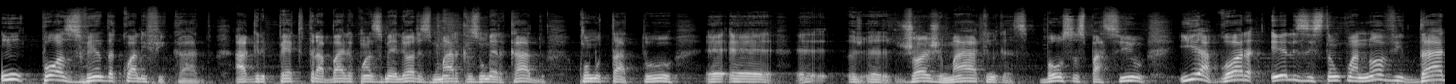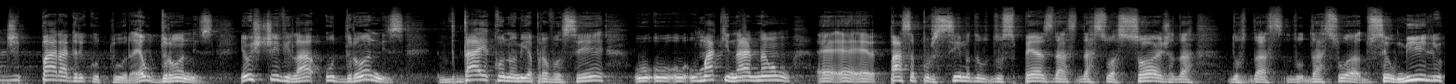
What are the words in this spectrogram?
um pós-venda qualificado. A Agripec trabalha com as melhores marcas no mercado, como Tatu, é, é, é, é, Jorge Máquinas, Bolsas Passil, e agora eles estão com a novidade para a agricultura, é o drones. Eu estive lá, o drones dá economia para você, o, o, o maquinário não é, é, é, passa por cima do- dos pés da, da sua soja, da, do, da, do- da sua, do seu milho.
